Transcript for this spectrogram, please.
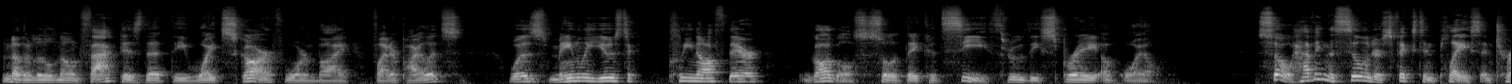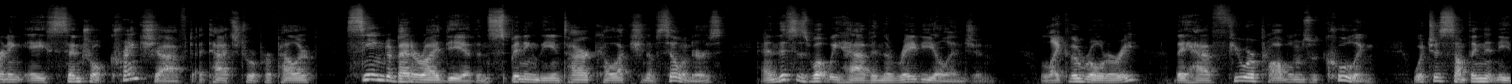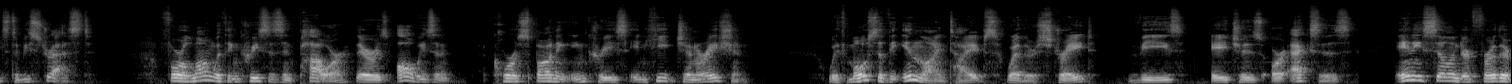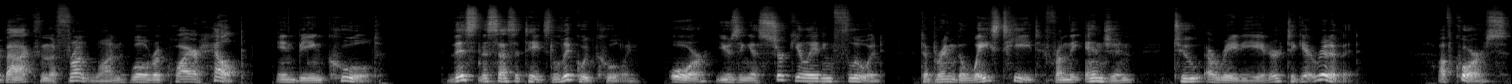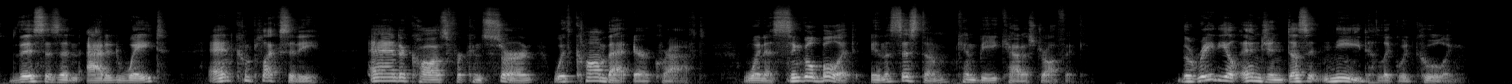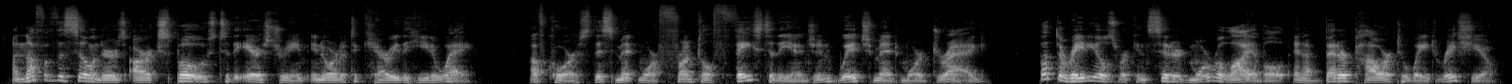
Another little known fact is that the white scarf worn by fighter pilots was mainly used to clean off their goggles so that they could see through the spray of oil. So, having the cylinders fixed in place and turning a central crankshaft attached to a propeller seemed a better idea than spinning the entire collection of cylinders, and this is what we have in the radial engine. Like the rotary, they have fewer problems with cooling, which is something that needs to be stressed. For along with increases in power, there is always a corresponding increase in heat generation. With most of the inline types, whether straight, V's, H's, or X's, any cylinder further back than the front one will require help in being cooled. This necessitates liquid cooling, or using a circulating fluid to bring the waste heat from the engine to a radiator to get rid of it. Of course, this is an added weight and complexity and a cause for concern with combat aircraft when a single bullet in the system can be catastrophic. The radial engine doesn't need liquid cooling. Enough of the cylinders are exposed to the airstream in order to carry the heat away. Of course, this meant more frontal face to the engine, which meant more drag, but the radials were considered more reliable and a better power to weight ratio.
